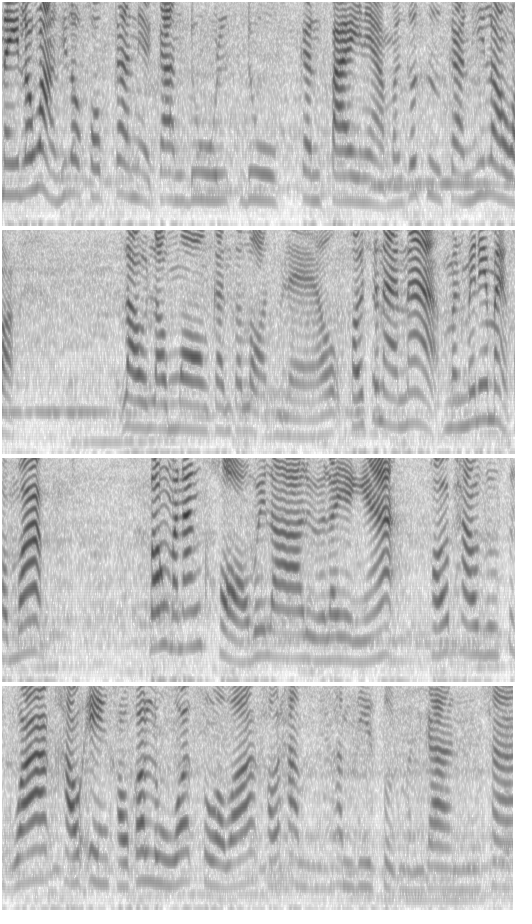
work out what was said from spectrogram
ในระหว่างที่เราคบกันเนี่ยการดูดูกันไปเนี่ยมันก็คือการที่เราอะเราเรามองกันตลอดอยู่แล้ว เพราะฉะนั้นน่ะมันไม่ได้หมายความว่า ต้องมานั่งขอเวลาหรืออะไรอย่างเงี้ย เพราะแพลรู้สึกว่าเขาเองเขาก็รู้ว่าตัวว่าเขาทำทำดีสุดเหมือนกันใช่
